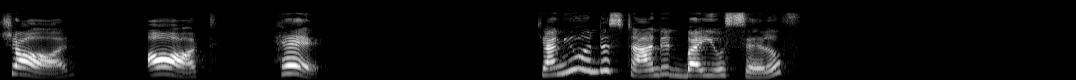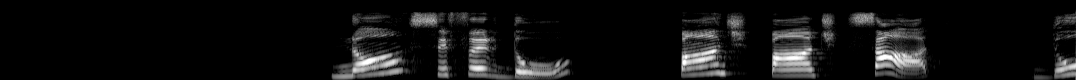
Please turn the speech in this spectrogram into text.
चार आठ है Can you understand it by yourself? नौ सिफर दो पाँच पाँच सात दो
